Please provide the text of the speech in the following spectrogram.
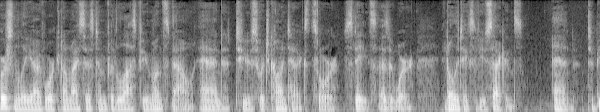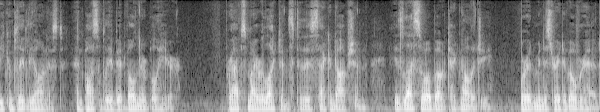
Personally, I've worked on my system for the last few months now, and to switch contexts, or states as it were, it only takes a few seconds. And, to be completely honest, and possibly a bit vulnerable here, perhaps my reluctance to this second option is less so about technology or administrative overhead,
